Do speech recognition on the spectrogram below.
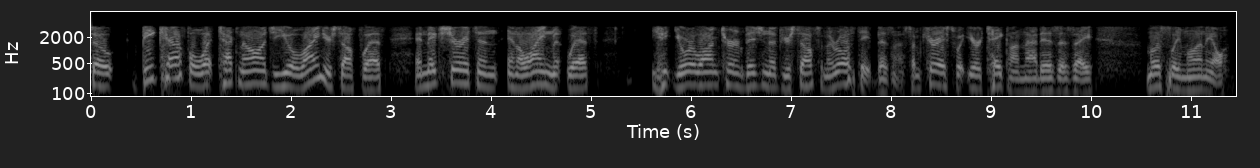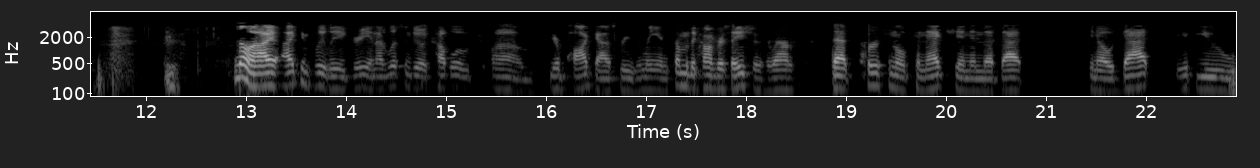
So be careful what technology you align yourself with and make sure it's in, in alignment with your long term vision of yourself in the real estate business. I'm curious what your take on that is as a mostly millennial. No, I, I completely agree, and I've listened to a couple of um, your podcasts recently, and some of the conversations around that personal connection, and that that you know that if you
